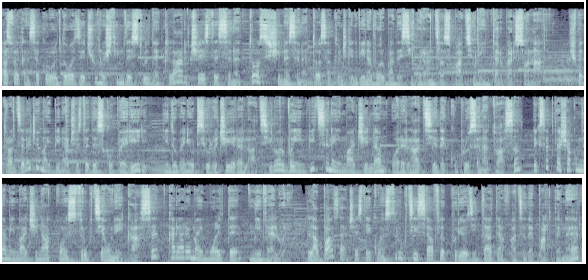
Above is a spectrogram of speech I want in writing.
Astfel că în secolul 21 știm destul de clar ce este sănătos și nesănătos atunci când vine vorba de siguranța spațiului interpersonal. Și pentru a înțelege mai bine aceste descoperiri din domeniul psihologiei relațiilor, vă invit să ne imaginăm o relație de cuplu sănătoasă, exact așa cum ne-am imaginat construcția unei case, care are mai multe niveluri. La baza acestei construcții se află curiozitatea față de partener,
